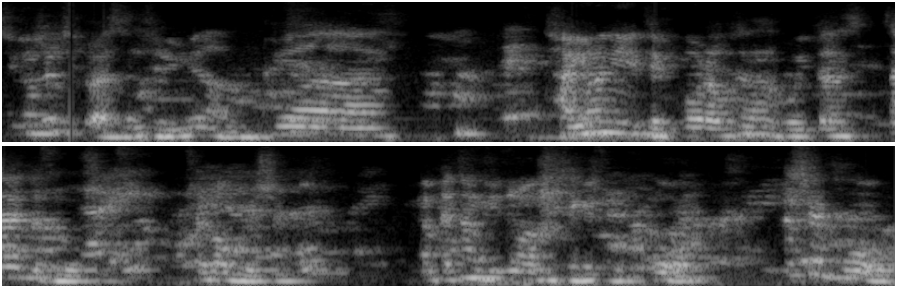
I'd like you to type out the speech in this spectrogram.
지금 솔직히 말씀드리면 그냥 당연히 될 거라고 생각하고 일단 스타일도 좋으시고 젊어 보이시고 그냥 베트남 기준으로 되게 좋고 사실 뭐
